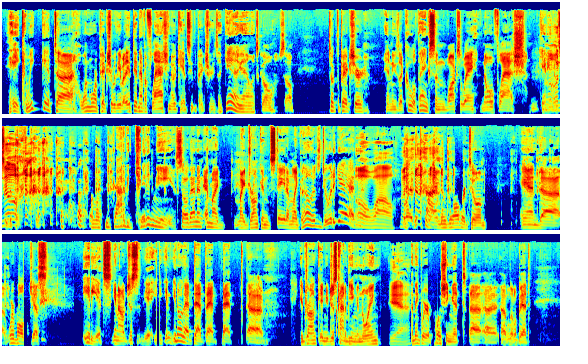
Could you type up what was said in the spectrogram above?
hey, can we get uh, one more picture with you? But it didn't have a flash. You know, you can't see the picture. He's like, yeah, yeah, let's go. So took the picture. And he's like, cool, thanks. And walks away. No flash. Can't even Oh, see no. the picture. I'm like, you got to be kidding me. So then in, in my, my drunken state, I'm like, oh, let's do it again. Oh, wow. Well, this time we go over to him, and uh, we're both just idiots. You know, just you, you know that that that that uh, you're drunk and you're just kind of being annoying. yeah. I think we were pushing it uh, uh, a little bit.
